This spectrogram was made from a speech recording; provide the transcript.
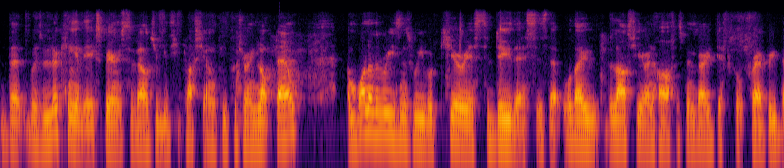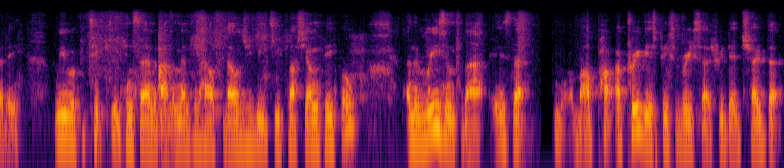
that was looking at the experience of LGBT plus young people during lockdown. And one of the reasons we were curious to do this is that although the last year and a half has been very difficult for everybody, we were particularly concerned about the mental health of LGBT plus young people. And the reason for that is that a previous piece of research we did showed that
